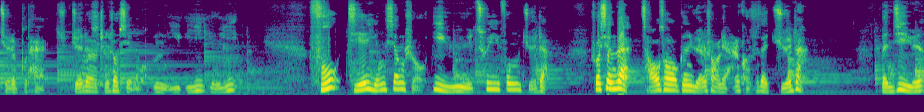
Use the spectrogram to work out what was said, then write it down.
觉着不太，觉着陈寿写的嗯疑疑有疑义。夫结营相守，意欲摧锋决战。说现在曹操跟袁绍俩人可是在决战。本纪云：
